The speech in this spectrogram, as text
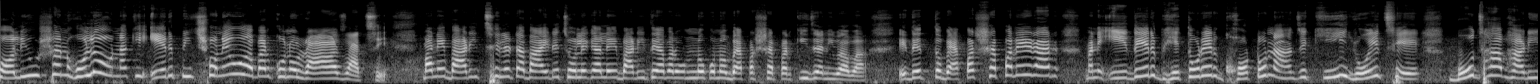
সলিউশন হলো নাকি এর পিছনেও আবার কোনো রাজ আছে? মানে বাড়ির ছেলেটা বাইরে চলে গেলে বাড়িতে আবার অন্য কোনো ব্যাপার স্যাপার, কী জানি বাবা? এদের তো ব্যাপার স্যাপারের আর মানে এদের ভেতরের ঘটনা যে কি রয়েছে, বোঝা ভারী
